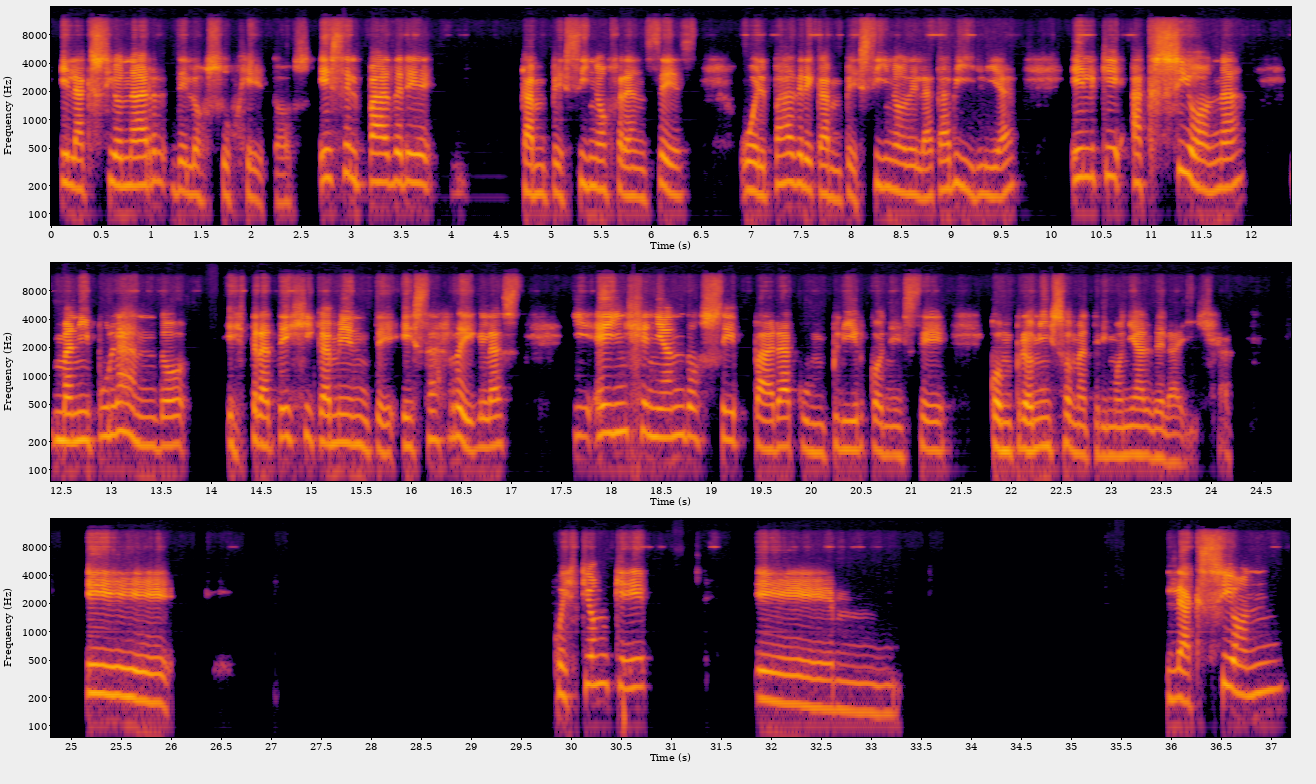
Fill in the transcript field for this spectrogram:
el accionar de los sujetos. Es el padre campesino francés o el padre campesino de la cabilia el que acciona manipulando estratégicamente esas reglas e ingeniándose para cumplir con ese compromiso matrimonial de la hija. Eh, Cuestión que em, la acción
